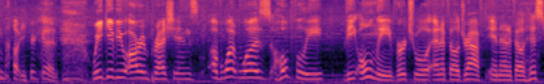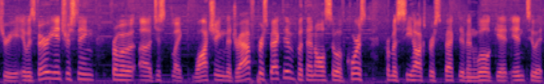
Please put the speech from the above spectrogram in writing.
no, you're good. We give you our impressions of what was hopefully the only virtual NFL draft in NFL history. It was very interesting from a uh, just like watching the draft perspective, but then also, of course, from a Seahawks perspective, and we'll get into it.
